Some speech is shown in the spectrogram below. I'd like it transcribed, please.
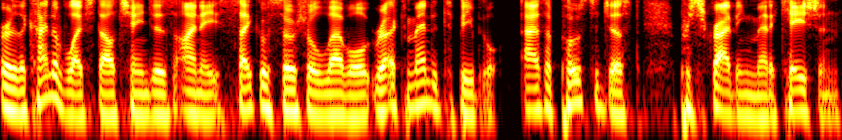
or the kind of lifestyle changes on a psychosocial level recommended to people as opposed to just prescribing medication.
